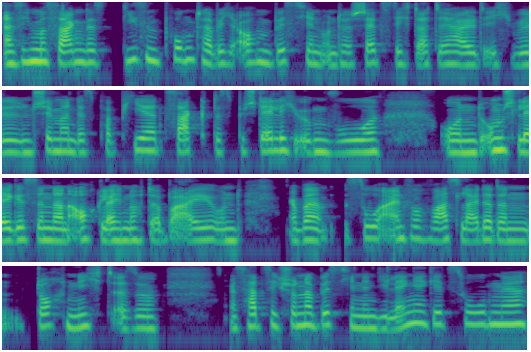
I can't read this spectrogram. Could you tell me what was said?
also ich muss sagen, dass diesen Punkt habe ich auch ein bisschen unterschätzt. Ich dachte halt, ich will ein schimmerndes Papier, zack, das bestelle ich irgendwo und Umschläge sind dann auch gleich noch dabei und aber so einfach war es leider dann doch nicht. Also, es hat sich schon ein bisschen in die Länge gezogen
